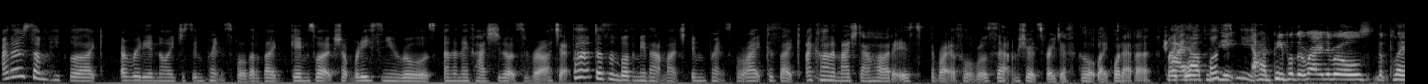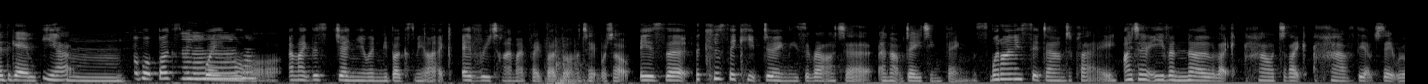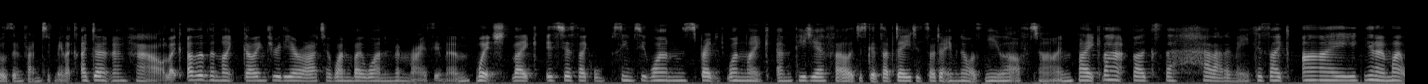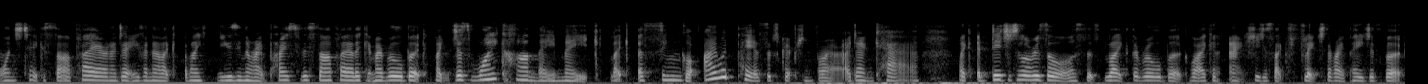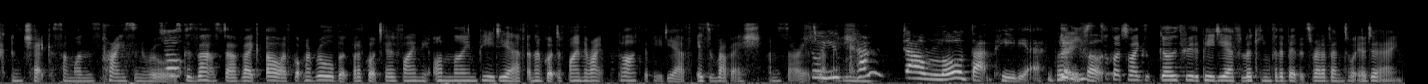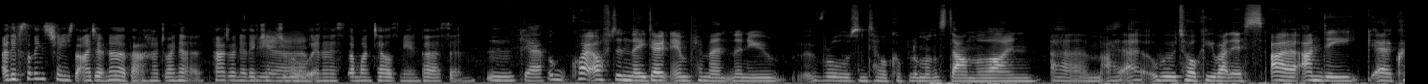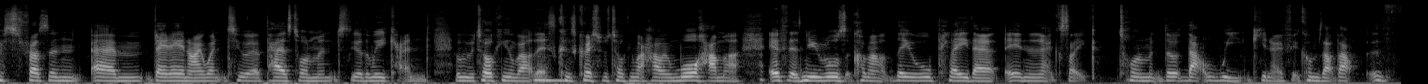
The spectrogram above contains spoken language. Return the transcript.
I know some people are like are really annoyed just in principle that like Games Workshop releasing new rules and then they've had to do lots of errata. That doesn't bother me that much in principle, right? Because like I can't imagine how hard it is to write a full rule set. I'm sure it's very difficult. Like whatever. Like, I, what had bugs pe- I had people that write the rules that played the game. yeah. Hmm. But what bugs me way Mhm. more, and like this genuinely bugs me like every time I play Blood Bowl on the tabletop, is that because they keep doing these errata and updating things, when I sit down to play, I don't even know like how to like have the up to date rules in front of me. Like I don't know how. Like other than like going through the errata one by one and memorizing them, which like it's just like seems to be one spread one like um, PDF file that just gets updated, so I don't even know what's new half the time. Like that bugs the hell out of me because like I you know might want to take a star player and I don't even know like am I using the right price for the star player? Look at my rule book. Like just why can't they make like a single? I would pay a subscription for it. I don't care. Like a digital resource that's like the rule book where I can actually just like flick to the right page of the book and check someone's price and rules So- because that stuff like oh I've got my rule book but I've got to go find the online PDF and I've got to find the right part of the PDF. It's rubbish. I'm sorry. So you rubbish. can download that PDF. and Yeah, you've still got to like go through the PDF looking for the bit that's relevant to what you're doing. And if something's changed that I don't know about, how do I know? How do I know they've changed Yeah. a rule unless someone tells me in person? Mm, yeah. Well, Quite often they don't implement the new rules until a couple of months down the line. Um, I, I, we were talking about this. Uh, Andy, uh, Chris Frozen, um, Daly, and I went to a pairs tournament the other weekend, and we were talking about this because Chris was talking about how in Warhammer, if there's new rules that come out, they will play that in the next like tournament th- that week you know if it comes out that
